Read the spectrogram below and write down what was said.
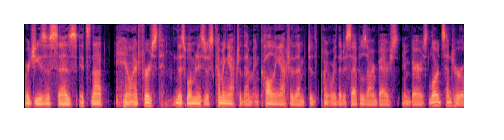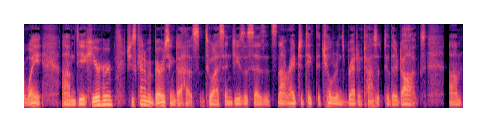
where Jesus says, It's not you know, at first, this woman is just coming after them and calling after them to the point where the disciples are embarrassed. embarrassed. Lord, send her away. Um, do you hear her? She's kind of embarrassing to us, to us. And Jesus says it's not right to take the children's bread and toss it to their dogs. Um,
